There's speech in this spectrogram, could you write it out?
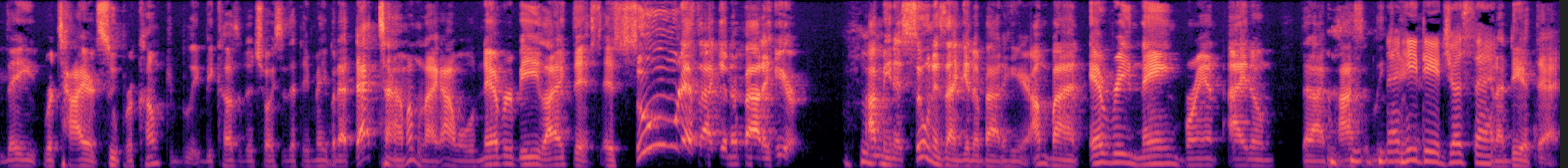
They retired super comfortably because of the choices that they made. But at that time, I'm like, I will never be like this. As soon as I get up out of here, I mean, as soon as I get up out of here, I'm buying every name brand item that I possibly can. And he did just that. And I did that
